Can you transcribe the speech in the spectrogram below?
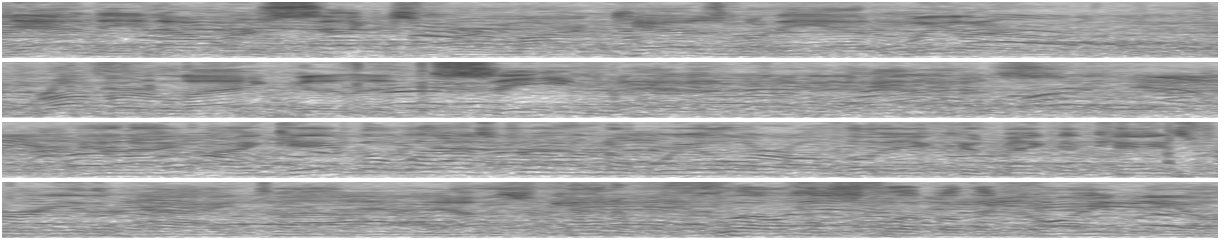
dandy number six for Marquez when he had Wheeler rubber legged and it seemed headed for the canvas. And I, I gave the last round to Wheeler, although you could make a case for either guy, Tom. Yep. It was kind of almost flip of the coin deal.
